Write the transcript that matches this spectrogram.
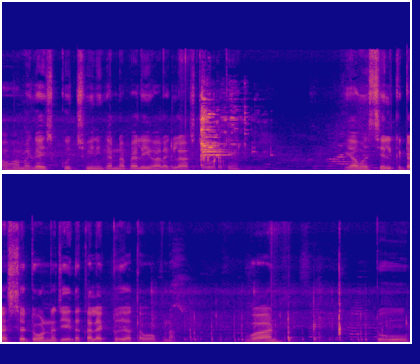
अब हमें गाइस कुछ भी नहीं करना, पहले ये वाला गिलास तोड़ते हैं। या मुझे सिल्क टच से तोड़ना चाहिए था कलेक्ट हो जाता वो अपना। वन टू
